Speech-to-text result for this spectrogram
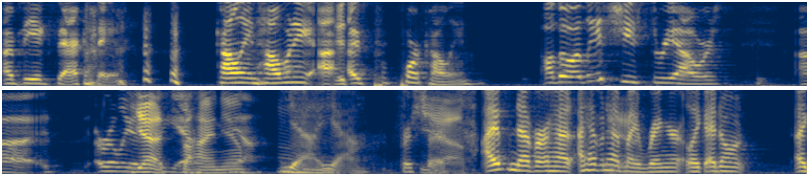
I'm the exact same. Colleen, how many? I, I, poor Colleen. Although at least she's three hours uh, earlier. Yes, yeah, behind you. Yeah. Yeah, mm-hmm. yeah, for sure. Yeah. I've never had I haven't had my ringer like I don't I,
